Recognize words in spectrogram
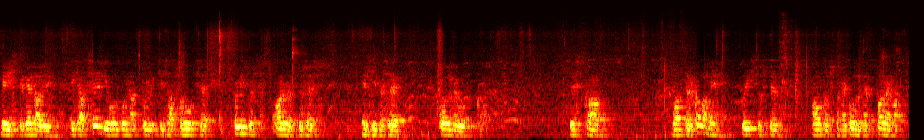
meistrimedali, lisaks sel juhul, kui nad tulid siis absoluutse võistlusarvestuses esimese kolme hulka. sest ka Valter Kalami võistlustel austame kolme paremat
